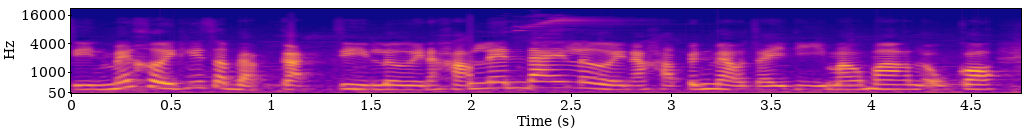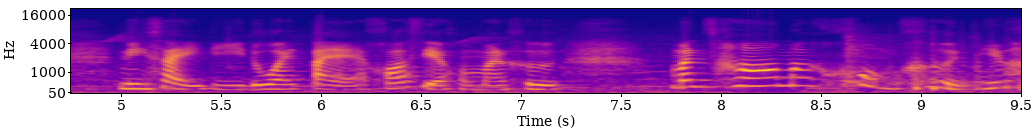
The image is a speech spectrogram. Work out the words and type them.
จีน ไม่เคยที่จะแบบกัดจีนเลยนะคะ เล่นได้เลยนะคะ เป็นแมวใจดีมากๆ แล้วก็นิสัยดีด้วยแต่ข้อเสียของมันคือ มันชอบมาข่มขืนพี่เพ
